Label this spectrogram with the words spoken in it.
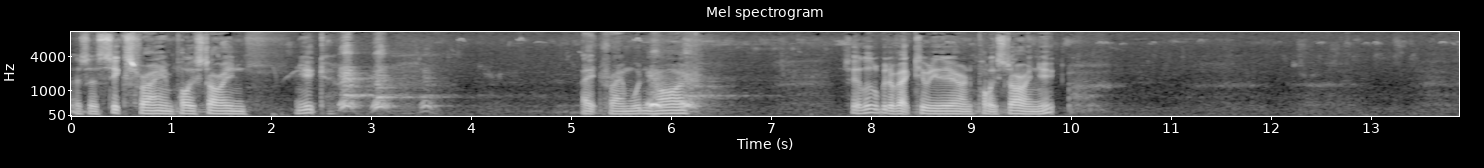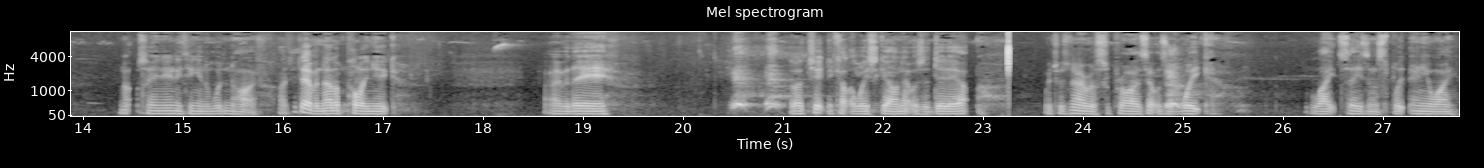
There's a six frame polystyrene nuc, eight frame wooden hive. See a little bit of activity there in polystyrene nuc. Not seeing anything in the wooden hive. I did have another polynuc over there. But I checked a couple of weeks ago and that was a dead out. Which was no real surprise. That was a weak late season split anyway.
